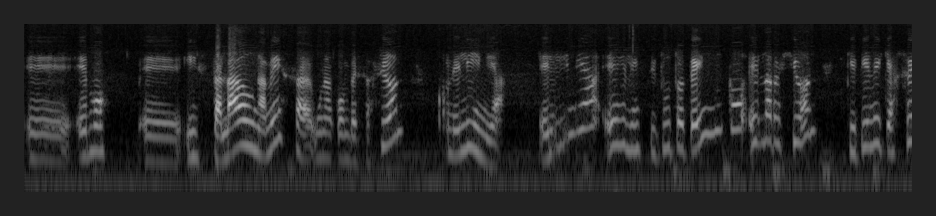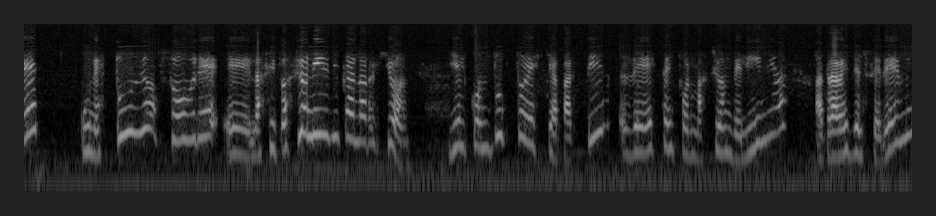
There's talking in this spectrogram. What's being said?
eh, hemos eh, instalado una mesa, una conversación con el INEA el línea es el instituto técnico en la región que tiene que hacer un estudio sobre eh, la situación hídrica en la región. Y el conducto es que a partir de esta información de línea, a través del CEREMI,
